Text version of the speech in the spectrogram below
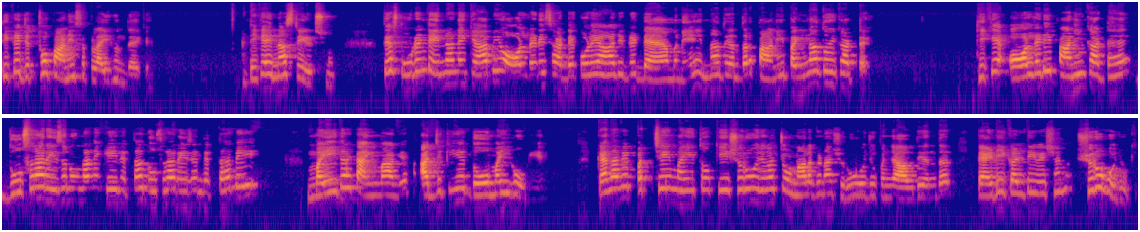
ਠੀਕ ਹੈ, ਜਿੱਥੋਂ ਪਾਣੀ ਸਪਲਾਈ ਹੁੰਦਾ ਹੈ ਠੀਕ ਹੈ, ਇਹਨਾਂ ਸਟੇਟਸ ਨੂੰ। ਤੇ ਸਟੂਡੈਂਟ ਇਹਨਾਂ ਨੇ ਕਿਹਾ ਵੀ ਆਲਰੇਡੀ ਸਾਡੇ ਕੋਲੇ ਆ ਜਿਹੜੇ ਡੈਮ ਨੇ ਇਹਨਾਂ ਦੇ ਅੰਦਰ ਪਾਣੀ ਪਹਿਲਾਂ ਤੋਂ ਹੀ ਘੱਟ ਹੈ। ਠੀਕ ਹੈ ਆਲਰੇਡੀ ਪਾਣੀ ਘੱਟ ਹੈ। ਦੂਸਰਾ ਰੀਜ਼ਨ ਉਹਨਾਂ ਨੇ ਕੀ ਦਿੱਤਾ? ਦੂਸਰਾ ਰੀਜ਼ਨ ਦਿੱਤਾ ਵੀ ਮਈ ਦਾ ਟਾਈਮ ਆ ਗਿਆ। ਅੱਜ ਕੀ ਹੈ? 2 ਮਈ ਹੋ ਗਈ ਹੈ। ਕਹਿੰਦਾ ਵੀ 25 ਮਈ ਤੋਂ ਕੀ ਸ਼ੁਰੂ ਹੋ ਜਾਊਗਾ? ਝੋਨਾ ਲੱਗਣਾ ਸ਼ੁਰੂ ਹੋ ਜੂ ਪੰਜਾਬ ਦੇ ਅੰਦਰ। ਪੈਡੀ ਕਲਟੀਵੇਸ਼ਨ ਸ਼ੁਰੂ ਹੋ ਜੂਗੀ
